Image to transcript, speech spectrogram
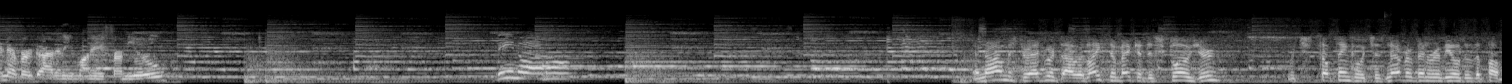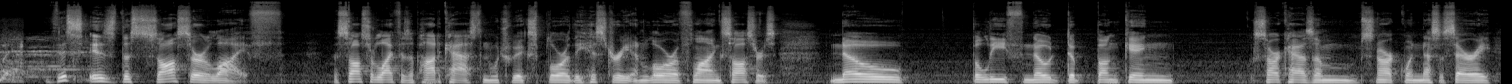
I never got any money from you. Be normal. And now, Mr. Edwards, I would like to make a disclosure, which something which has never been revealed to the public. This is The Saucer Life. The Saucer Life is a podcast in which we explore the history and lore of flying saucers. No belief, no debunking, sarcasm, snark when necessary,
